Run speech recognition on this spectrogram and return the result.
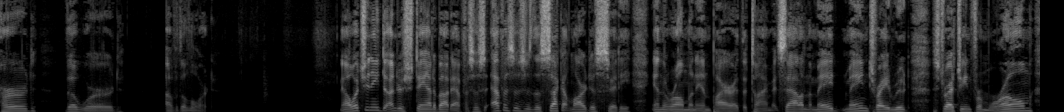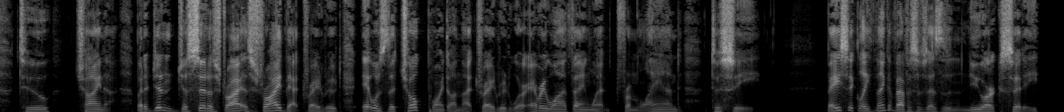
heard the word of the Lord. Now, what you need to understand about Ephesus Ephesus is the second largest city in the Roman Empire at the time. It sat on the main, main trade route stretching from Rome to China. But it didn't just sit astride, astride that trade route, it was the choke point on that trade route where every one thing went from land to sea. Basically, think of Ephesus as the New York City,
